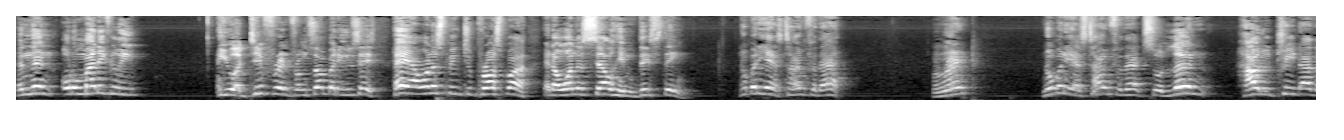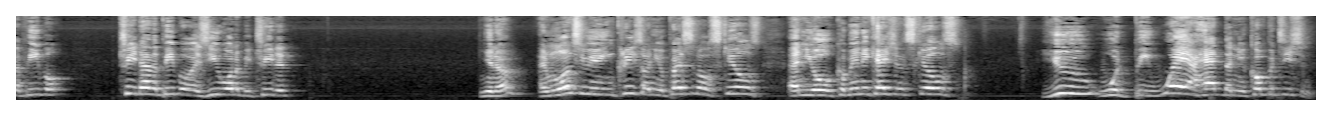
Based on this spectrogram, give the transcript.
And then automatically you are different from somebody who says, Hey, I want to speak to Prosper and I want to sell him this thing. Nobody has time for that. All right? Nobody has time for that. So learn how to treat other people. Treat other people as you want to be treated. You know? And once you increase on your personal skills and your communication skills, you would be way ahead than your competition.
